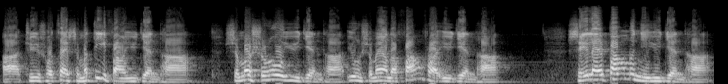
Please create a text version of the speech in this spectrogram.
啊，至于说在什么地方遇见他，什么时候遇见他，用什么样的方法遇见他，谁来帮助你遇见他，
